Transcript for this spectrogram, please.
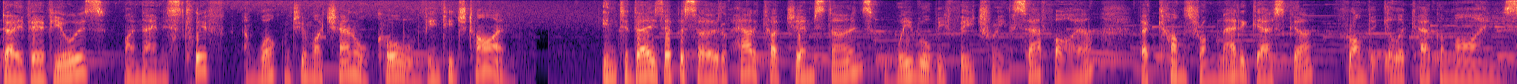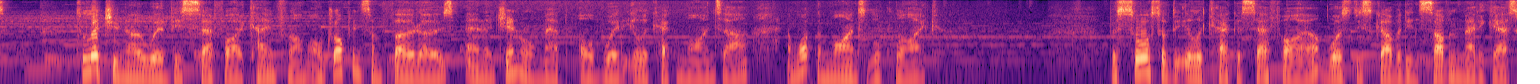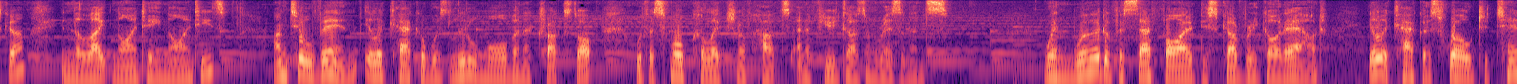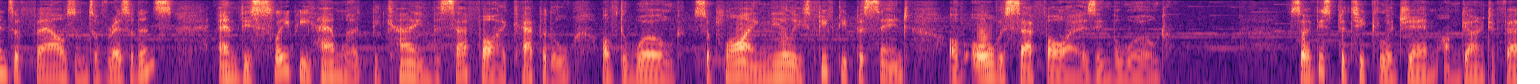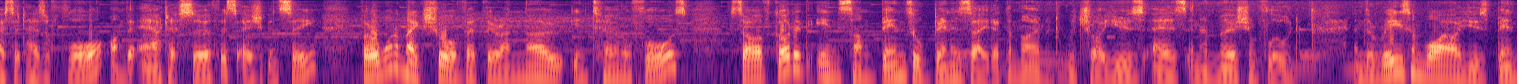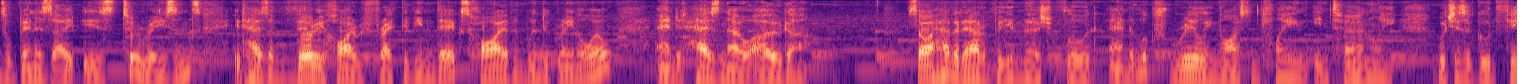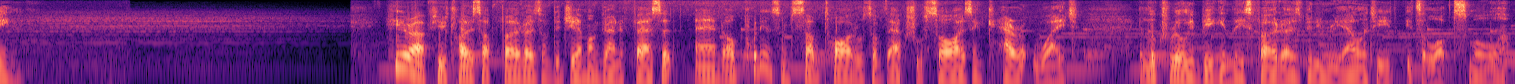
Good day there viewers, my name is Cliff and welcome to my channel called Vintage Time. In today's episode of How to Cut Gemstones we will be featuring sapphire that comes from Madagascar from the Ilakaka mines. To let you know where this sapphire came from I'll drop in some photos and a general map of where the Ilakaka mines are and what the mines look like. The source of the Ilakaka sapphire was discovered in southern Madagascar in the late 1990s. Until then, Ilakaka was little more than a truck stop with a small collection of huts and a few dozen residents. When word of the sapphire discovery got out, Ilakaka swelled to tens of thousands of residents and this sleepy hamlet became the sapphire capital of the world, supplying nearly 50% of all the sapphires in the world. So this particular gem I'm going to facet has a flaw on the outer surface as you can see, but I want to make sure that there are no internal flaws so I've got it in some benzyl benzoate at the moment which I use as an immersion fluid and the reason why I use benzyl benzoate is two reasons. It has a very high refractive index, higher than wintergreen oil and it has no odour. So I have it out of the immersion fluid and it looks really nice and clean internally which is a good thing. Here are a few close-up photos of the gem I'm going to facet and I'll put in some subtitles of the actual size and carat weight. It looks really big in these photos but in reality it's a lot smaller.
